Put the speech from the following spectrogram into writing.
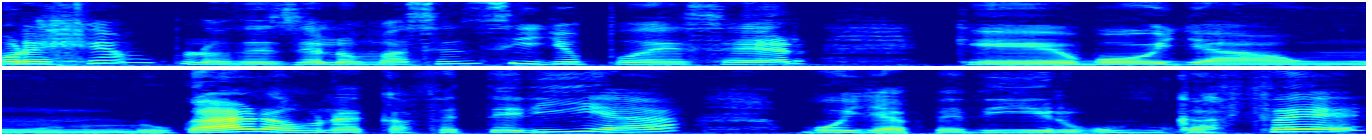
Por ejemplo, desde lo más sencillo puede ser que voy a un lugar, a una cafetería, voy a pedir un café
